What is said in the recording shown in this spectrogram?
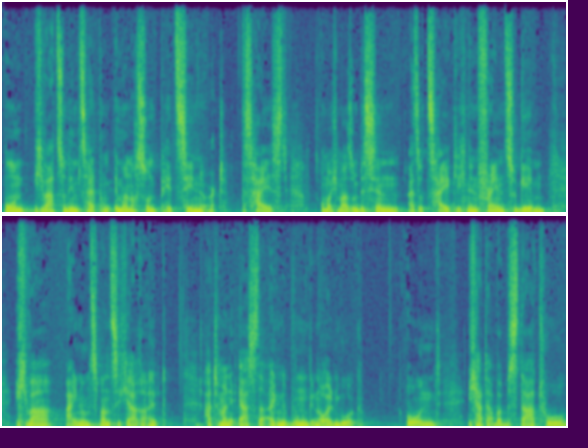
Und ich war zu dem Zeitpunkt immer noch so ein PC-Nerd. Das heißt, um euch mal so ein bisschen, also zeitlich einen Frame zu geben, ich war 21 Jahre alt, hatte meine erste eigene Wohnung in Oldenburg und ich hatte aber bis dato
